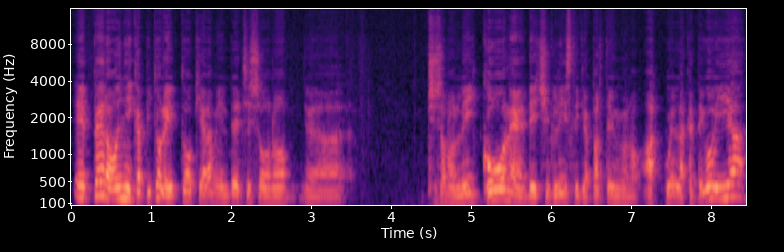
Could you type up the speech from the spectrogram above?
e per ogni capitoletto chiaramente ci sono... Uh, ci sono le icone dei ciclisti che appartengono a quella categoria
